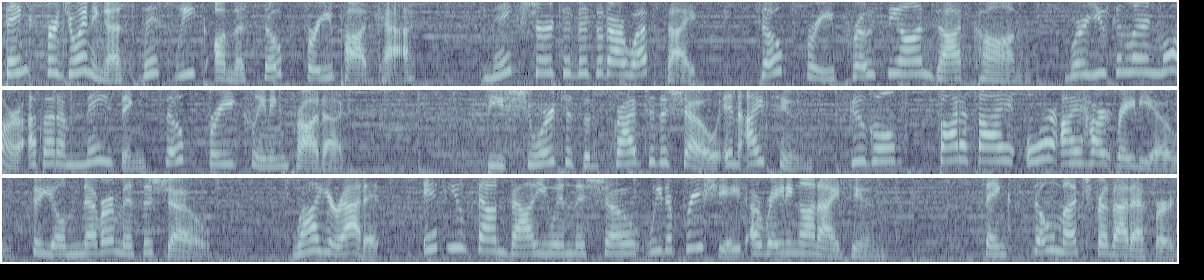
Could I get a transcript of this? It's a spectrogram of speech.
Thanks for joining us this week on the Soap Free Podcast. Make sure to visit our website, soapfreeprocyon.com, where you can learn more about amazing soap free cleaning products. Be sure to subscribe to the show in iTunes, Google, Spotify, or iHeartRadio so you'll never miss a show. While you're at it, if you found value in this show, we'd appreciate a rating on iTunes. Thanks so much for that effort.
